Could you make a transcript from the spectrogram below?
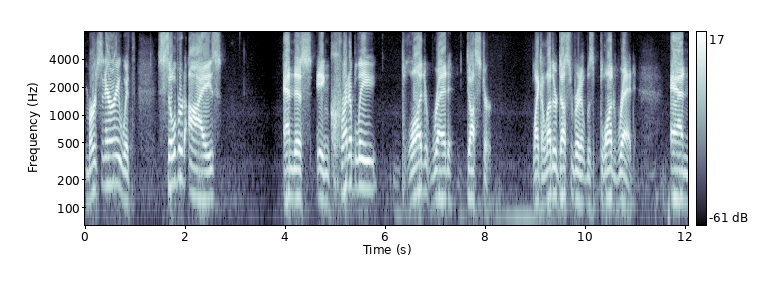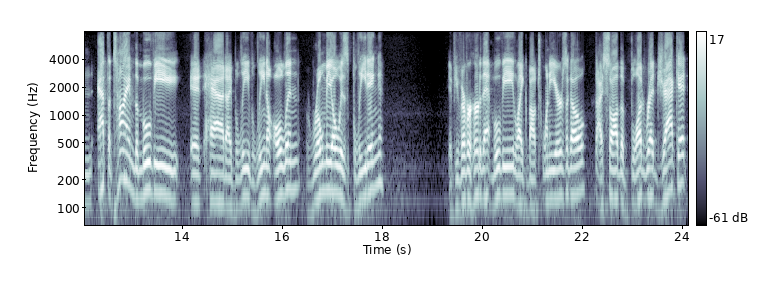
mercenary with silvered eyes and this incredibly blood red duster. Like a leather duster, but it was blood red. And at the time, the movie it had, I believe, Lena Olin. Romeo is bleeding. If you've ever heard of that movie, like about 20 years ago, I saw the blood red jacket.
